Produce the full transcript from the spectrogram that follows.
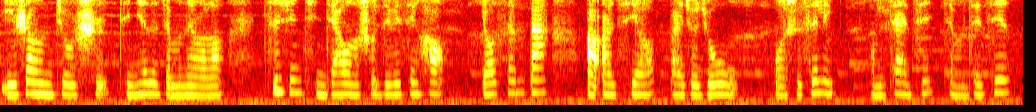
以上就是今天的节目内容了。咨询请加我的手机微信号幺三八二二七幺八九九五，我是 C e l i n e 我们下期节目再见。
